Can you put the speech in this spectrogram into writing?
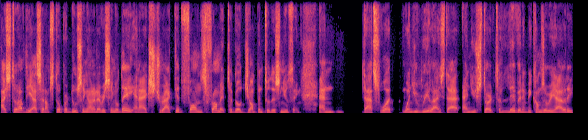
I still have the asset. I'm still producing on it every single day. And I extracted funds from it to go jump into this new thing. And that's what, when you realize that and you start to live it and becomes a reality,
